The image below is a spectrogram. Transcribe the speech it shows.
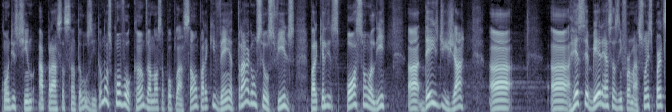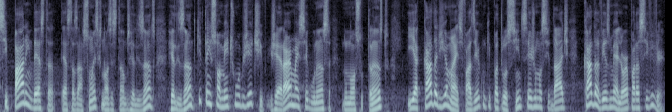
com destino à Praça Santa Luzia. Então nós convocamos a nossa população para que venha, tragam seus filhos, para que eles possam ali, ah, desde já, ah, Uh, receberem essas informações, participarem desta, dessas ações que nós estamos realizando, realizando, que tem somente um objetivo: gerar mais segurança no nosso trânsito, e a cada dia mais fazer com que Patrocínio seja uma cidade cada vez melhor para se viver.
